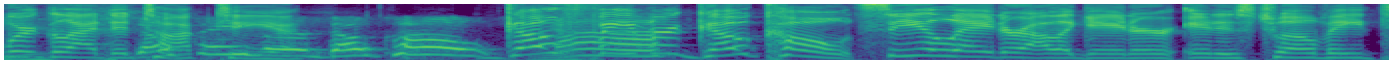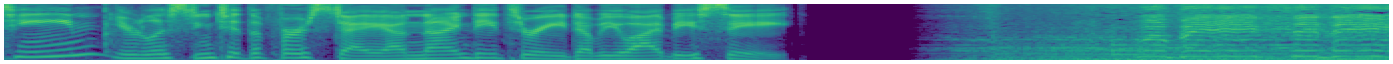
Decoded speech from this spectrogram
We're glad to Go talk to you. Go Colt. Go Bye. Fever, go Colt. See you later, alligator. It is 1218. You're listening to the first day on 93 WIBC. A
